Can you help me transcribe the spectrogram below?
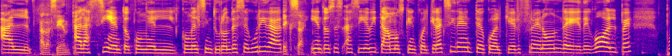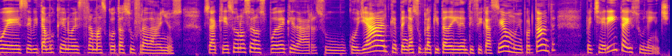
al, al asiento. Al asiento con el, con el cinturón de seguridad. Exacto. Y entonces así evitamos que en cualquier accidente o cualquier frenón de, de golpe pues evitamos que nuestra mascota sufra daños. O sea, que eso no se nos puede quedar. Su collar, que tenga su plaquita de identificación, muy importante, pecherita y su lynch.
